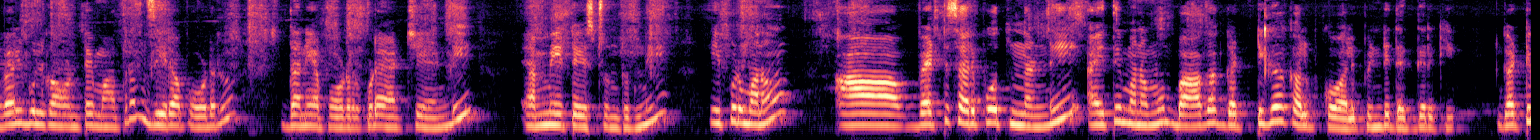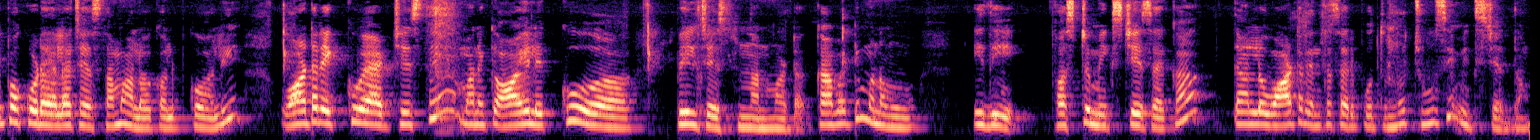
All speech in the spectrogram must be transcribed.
అవైలబుల్గా ఉంటే మాత్రం జీరా పౌడరు ధనియా పౌడర్ కూడా యాడ్ చేయండి. ఎమ్మీ టేస్ట్ ఉంటుంది. ఇప్పుడు మనం వెట్ సరిపోతుందండి. అయితే మనము బాగా గట్టిగా కలుపుకోవాలి పిండి దగ్గరికి. గట్టి పకోడా ఎలా చేస్తామో అలా కలుపుకోవాలి. వాటర్ ఎక్కువ యాడ్ చేస్తే మనకి ఆయిల్ ఎక్కువ పీల్ చేస్తుంది అనమాట కాబట్టి మనము ఇది ఫస్ట్ మిక్స్ చేశాక దానిలో వాటర్ ఎంత సరిపోతుందో చూసి మిక్స్ చేద్దాం.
